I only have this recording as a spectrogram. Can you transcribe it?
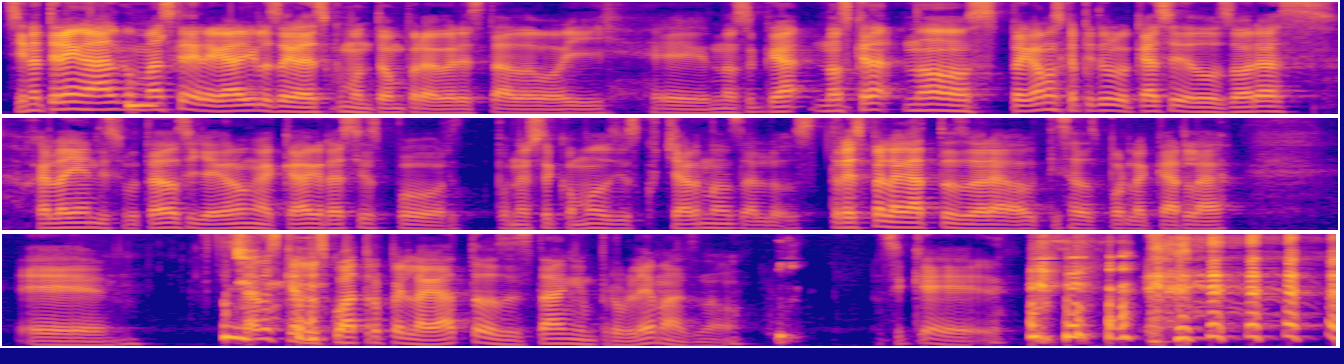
si no tienen algo más que agregar, yo les agradezco un montón por haber estado hoy. Eh, nos, nos, nos pegamos capítulo casi de dos horas. Ojalá hayan disfrutado. Si llegaron acá, gracias por ponerse cómodos y escucharnos. A los tres pelagatos ahora bautizados por la Carla. Eh, Sabes que los cuatro pelagatos están en problemas, ¿no? Así que...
